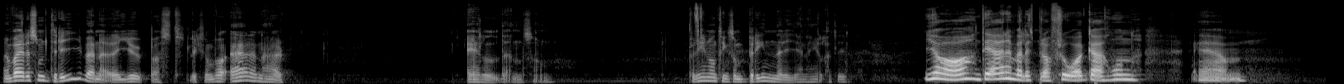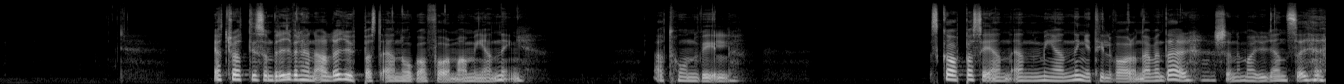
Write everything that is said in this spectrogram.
Men vad är det som driver henne djupast? Liksom, vad är den här elden som... För det är någonting som brinner i henne hela tiden. Ja, det är en väldigt bra fråga. Hon, ehm, jag tror att det som driver henne allra djupast är någon form av mening. Att hon vill skapa sig en, en mening i tillvaron. Även där känner man ju igen sig.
